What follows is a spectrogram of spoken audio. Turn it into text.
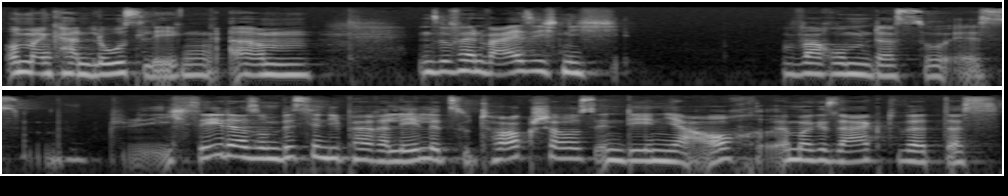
und man kann loslegen. Ähm, insofern weiß ich nicht, warum das so ist. Ich sehe da so ein bisschen die Parallele zu Talkshows, in denen ja auch immer gesagt wird, dass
